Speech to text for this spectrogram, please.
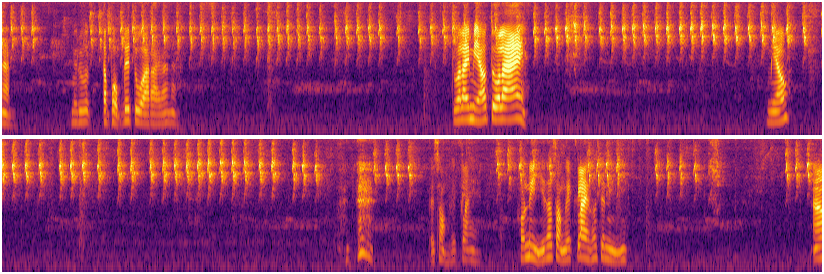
นั่น ไม่รู้ตะปบด้วยตัวอะไรแล้วน่ะ ตัวอะไรเหมียวตัวอะไรเหมียวไปส่องใกล้ๆเขาหนีถ้าส่องใกล้ๆเขาจะหนีเอา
